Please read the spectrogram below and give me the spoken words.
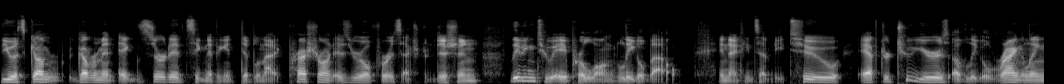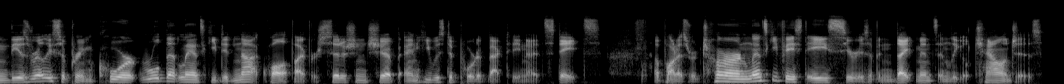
The U.S. government exerted significant diplomatic pressure on Israel for its extradition, leading to a prolonged legal battle. In 1972, after two years of legal wrangling, the Israeli Supreme Court ruled that Lansky did not qualify for citizenship and he was deported back to the United States. Upon his return, Lansky faced a series of indictments and legal challenges.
